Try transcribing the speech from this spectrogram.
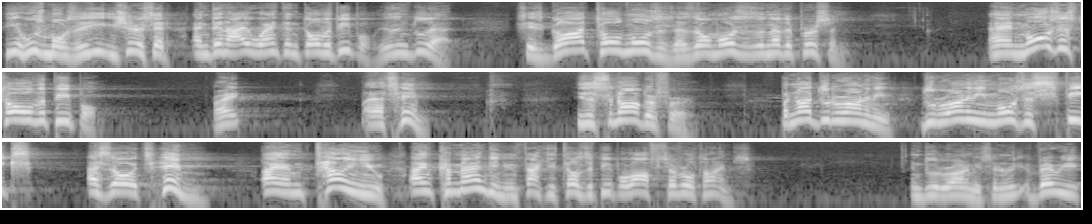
he, who's Moses? He, he should have said, and then I went and told the people. He doesn't do that. He says, God told Moses, as though Moses is another person. And Moses told the people, right? That's him. He's a stenographer. But not Deuteronomy. Deuteronomy, Moses speaks as though it's him I am telling you, I am commanding you. In fact, he tells the people off several times in Deuteronomy. It's a very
